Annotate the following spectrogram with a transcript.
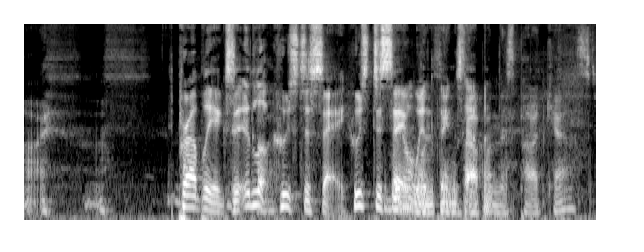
I- Probably exi- Look, who's to say? Who's to say when things up happen? on this podcast.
